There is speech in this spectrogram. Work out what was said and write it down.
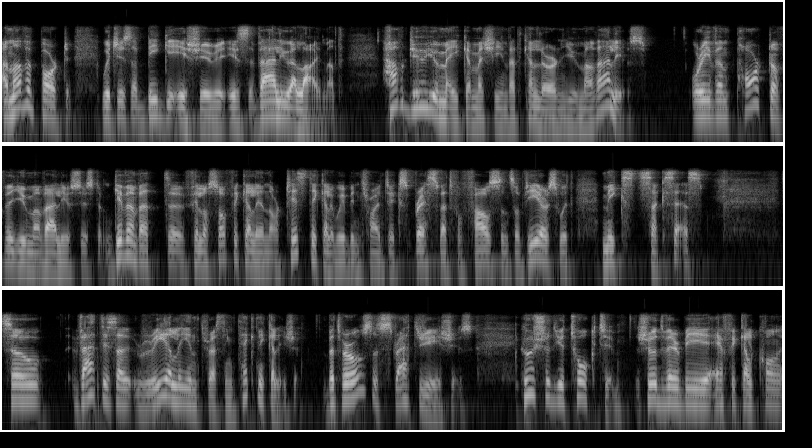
Another part, which is a big issue, is value alignment. How do you make a machine that can learn human values? Or even part of the human value system, given that uh, philosophically and artistically we've been trying to express that for thousands of years with mixed success. So that is a really interesting technical issue. But there are also strategy issues. Who should you talk to? Should there be ethical co-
